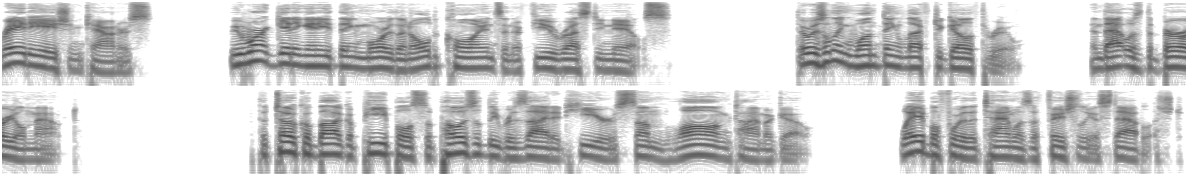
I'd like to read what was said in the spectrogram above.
radiation counters. We weren't getting anything more than old coins and a few rusty nails. There was only one thing left to go through, and that was the burial mound. The Tocobaga people supposedly resided here some long time ago, way before the town was officially established.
